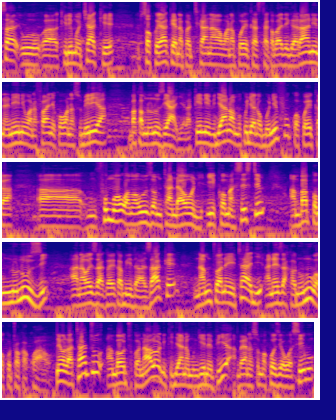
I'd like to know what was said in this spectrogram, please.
sasa uh, kilimo chake soko yake yanapatikana wanapoweka stakabadhi gharani na nini wanafanya kwao, wanasubiria mpaka mnunuzi aje, lakini vijana wamekuja na ubunifu kwa kuweka uh, mfumo wa mauzo mtandaoni e-commerce system ambapo mnunuzi anaweza akaweka bidhaa zake na mtu anayehitaji anaweza akanunua kutoka kwao. Eneo la tatu ambao tuko nalo ni kijana mwingine pia ambaye anasoma kozi ya uhasibu uh,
